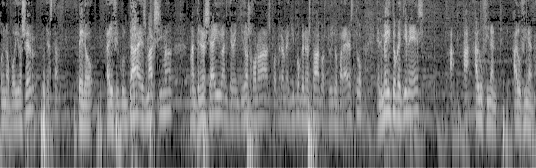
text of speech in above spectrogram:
Hoy no ha podido ser, ya está pero la dificultad es máxima. Mantenerse ahí durante 22 jornadas cuando un equipo que no estaba construido para esto, el mérito que tiene es alucinante, alucinante.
